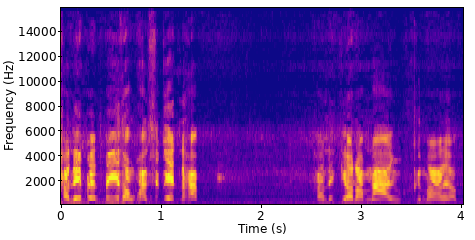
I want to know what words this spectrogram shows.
คันนี้เป็นปี 2011 นะครับ คันที่เกี่ยวน้ำหน้าอยู่ขึ้นมาเลยครับ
